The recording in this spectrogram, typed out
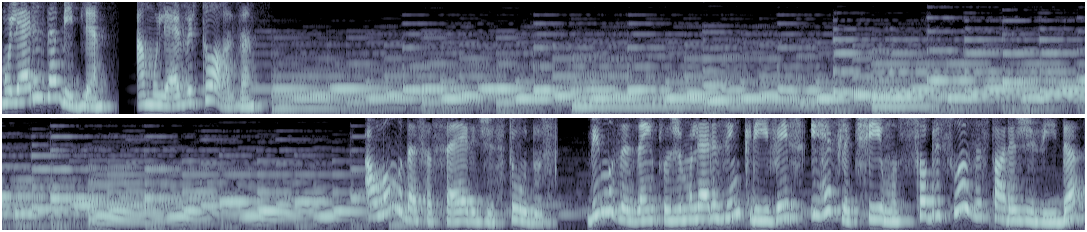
Mulheres da Bíblia A Mulher Virtuosa. Ao longo dessa série de estudos, vimos exemplos de mulheres incríveis e refletimos sobre suas histórias de vida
